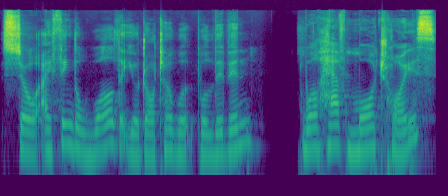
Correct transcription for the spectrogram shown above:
So I think the world that your daughter will, will live in will have more choice.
